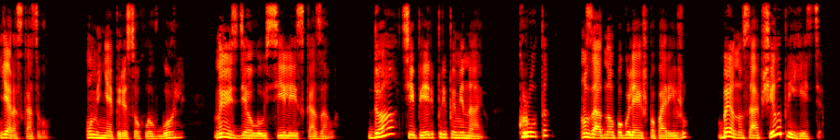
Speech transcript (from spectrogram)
я рассказывал? У меня пересохло в горле, но я сделала усилие и сказала. Да, теперь припоминаю. Круто. Заодно погуляешь по Парижу. Бену сообщила о приезде.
